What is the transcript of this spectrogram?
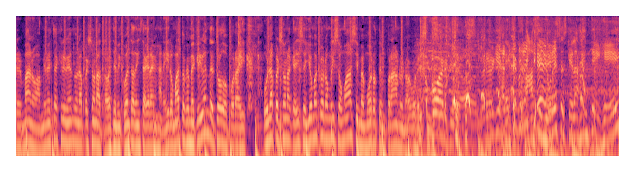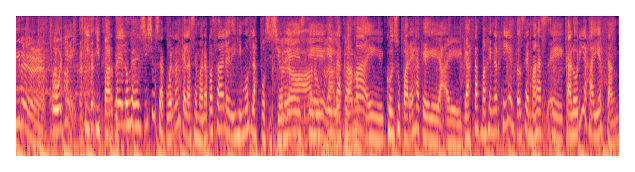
hermano. A mí me está escribiendo una persona a través de mi cuenta de Instagram, Janeiro Mato, que me escriben de todo por ahí. Una persona que dice, yo me economizo más y me muero temprano y no hago ejercicio. Por Dios. Pero, Es que- pero ah, señores, es que la gente hater. Oye, y, y parte de los ejercicios, ¿se acuerdan que la semana pasada le dijimos las posiciones Claro, eh, claro, en la claro. cama eh, con su pareja que eh, gastas más energía, entonces más eh, calorías, ahí están.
